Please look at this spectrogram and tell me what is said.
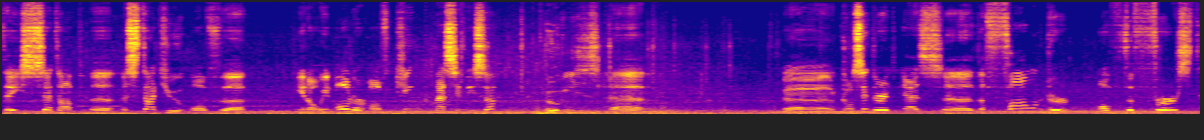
they set up uh, a statue of, uh, you know, in honor of King Massinissa, who is uh, considered as the founder of the first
